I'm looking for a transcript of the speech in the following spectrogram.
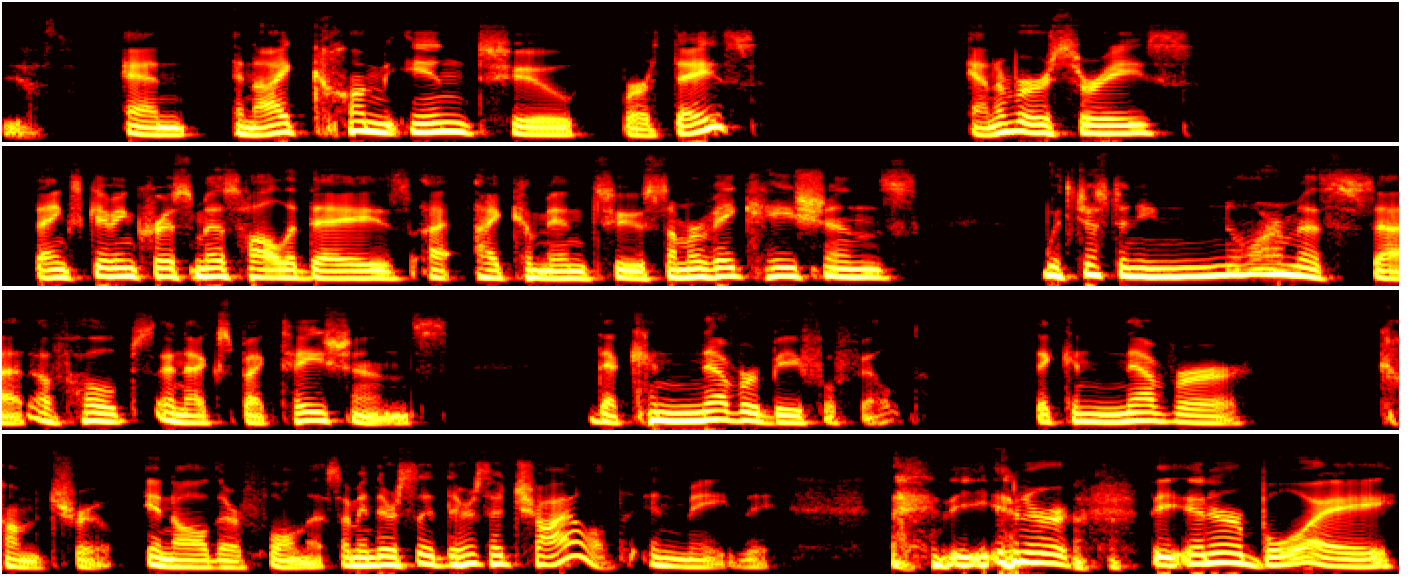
Yes. And and I come into birthdays, anniversaries, Thanksgiving, Christmas, holidays. I, I come into summer vacations with just an enormous set of hopes and expectations that can never be fulfilled. They can never come true in all their fullness. I mean, there's a, there's a child in me. The the inner the inner boy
